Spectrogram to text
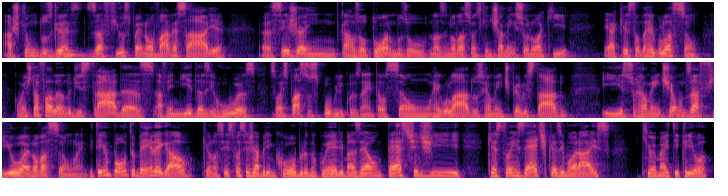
Acho que um dos grandes desafios para inovar nessa área, seja em carros autônomos ou nas inovações que a gente já mencionou aqui, é a questão da regulação. Como a gente está falando de estradas, avenidas e ruas, são espaços públicos, né? então são regulados realmente pelo Estado e isso realmente é um desafio à inovação. Né? E tem um ponto bem legal, que eu não sei se você já brincou, Bruno, com ele, mas é um teste de questões éticas e morais que o MIT criou,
